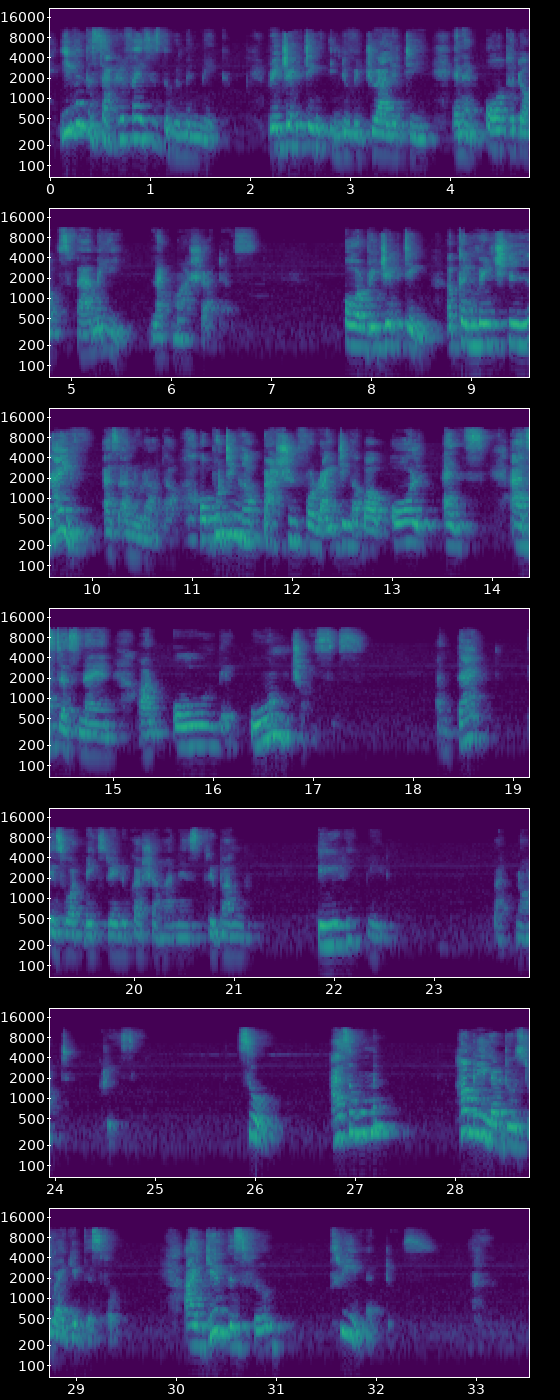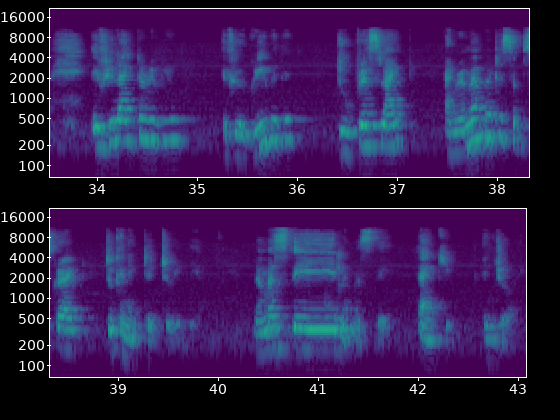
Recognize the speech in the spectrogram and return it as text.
Even the sacrifices the women make, rejecting individuality in an orthodox family like Masha does, or rejecting a conventional life as Anuradha, or putting her passion for writing above all else, as does Nayan, are all their own choices. And that is what makes Renuka Shahane's Tribhang very, very, but not crazy. So, as a woman, how many laddus do I give this film? I give this film three laddus. if you like the review, if you agree with it, do press like and remember to subscribe to Connected to India. Namaste, namaste. Thank you. Enjoy.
